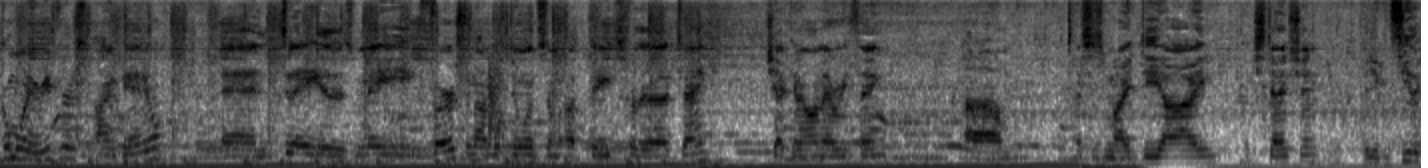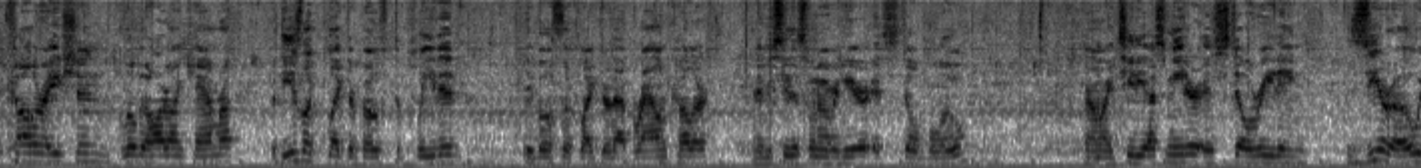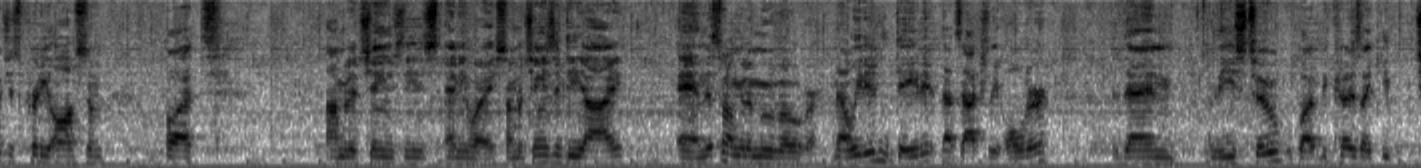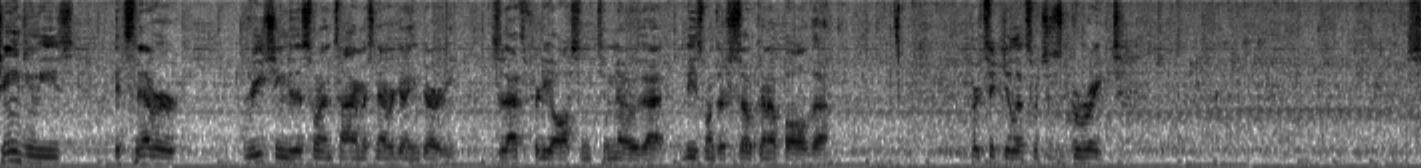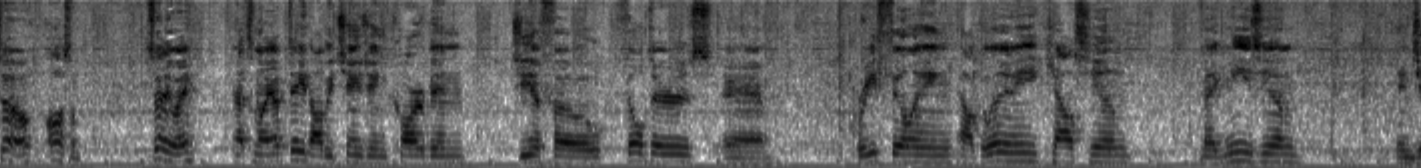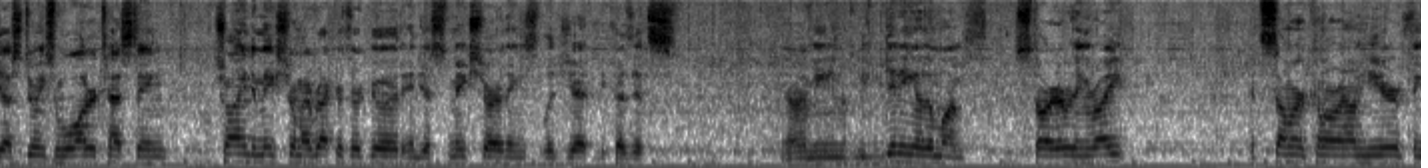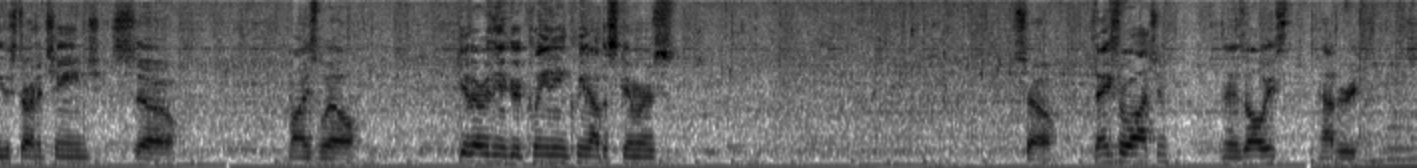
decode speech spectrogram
Good morning, Reefers. I'm Daniel, and today is May 1st, and I'm just doing some updates for the tank, checking on everything. Um, this is my DI extension, and you can see the coloration, a little bit hard on camera, but these look like they're both depleted. They both look like they're that brown color. And if you see this one over here, it's still blue. Now my TDS meter is still reading zero, which is pretty awesome, but I'm gonna change these anyway. So I'm gonna change the DI, and this one I'm gonna move over. Now we didn't date it, that's actually older than these two, but because I keep changing these, it's never reaching to this one in time, it's never getting dirty. So that's pretty awesome to know that these ones are soaking up all the particulates, which is great. So, awesome. So anyway, that's my update. I'll be changing carbon, GFO filters, and refilling alkalinity, calcium, magnesium, and just doing some water testing, trying to make sure my records are good and just make sure everything's legit because it's, you know what I mean, beginning of the month. Start everything right. It's summer coming around here, things are starting to change, so might as well give everything a good cleaning, clean out the skimmers. So, thanks for watching, and as always, happy reefing.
